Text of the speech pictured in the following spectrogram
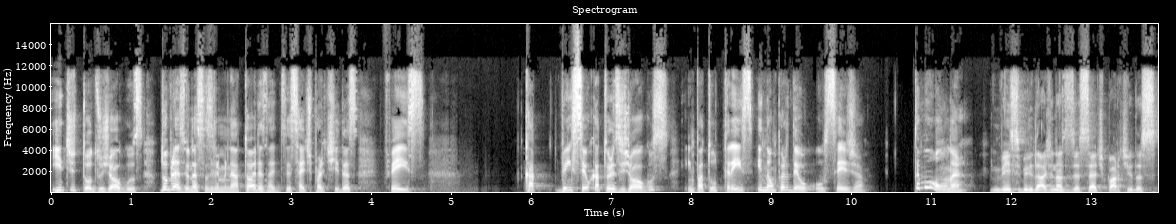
E de todos os jogos do Brasil nessas eliminatórias, né? 17 partidas, fez venceu 14 jogos, empatou 3 e não perdeu. Ou seja, tamo on, né? Invencibilidade nas 17 partidas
